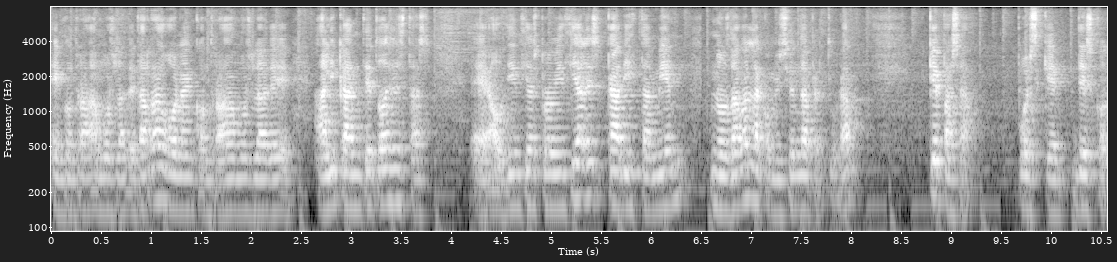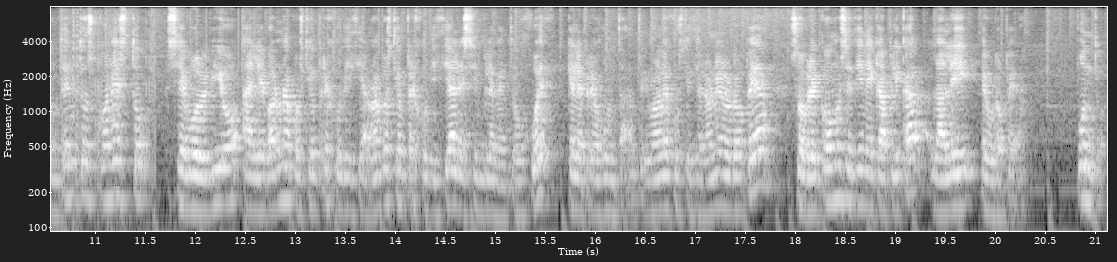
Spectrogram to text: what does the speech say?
encontrábamos la de Tarragona, encontrábamos la de Alicante, todas estas eh, audiencias provinciales, Cádiz también, nos daban la comisión de apertura. ¿Qué pasa? Pues que descontentos con esto se volvió a elevar una cuestión prejudicial. Una cuestión prejudicial es simplemente un juez que le pregunta al Tribunal de Justicia de la Unión Europea sobre cómo se tiene que aplicar la ley europea. Punto.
